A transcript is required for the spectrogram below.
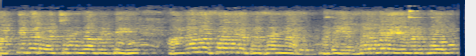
భక్తిపడి వచ్చాం కాబట్టి అనవసరమైన ప్రసంగాలు. అంటే ఎవ్వరు కూడా ఏమనుకోరు.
